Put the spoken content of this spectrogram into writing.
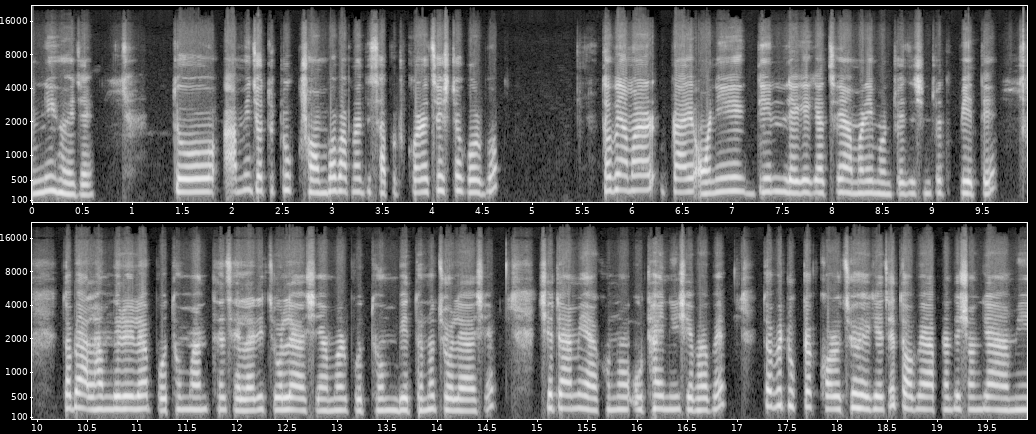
এমনি হয়ে যায়। তো আমি যতটুকু সম্ভব আপনাদের সাপোর্ট করার চেষ্টা করব। তবে আমার প্রায় অনেক দিন লেগে গেছে আমার এই মনিটাইজেশনটা পেতে। তবে আলহামদুলিল্লাহ প্রথম মান্থে স্যালারি চলে আসে, আমার প্রথম বেতনও চলে আসে। সেটা আমি এখনও উঠাইনি সেভাবে। তবে টুকটাক খরচও হয়ে গেছে। তবে আপনাদের সঙ্গে আমি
